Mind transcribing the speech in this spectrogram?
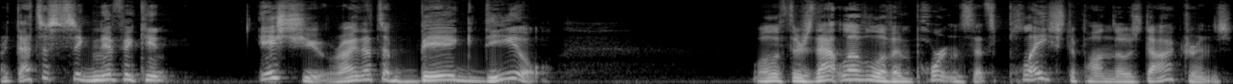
Right, that's a significant issue, right? That's a big deal. Well, if there's that level of importance that's placed upon those doctrines,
